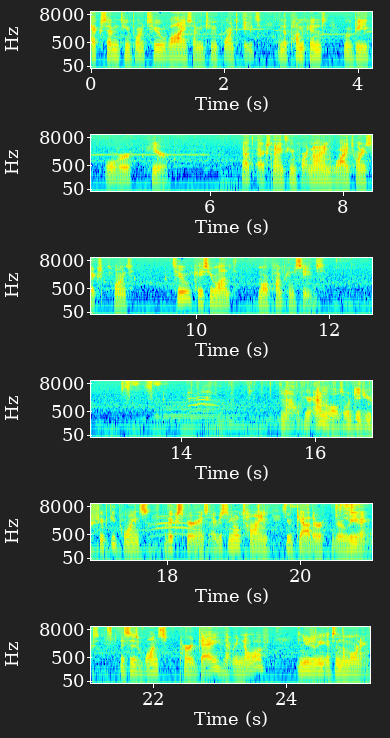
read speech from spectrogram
x17.2 y17.8 and the pumpkins will be over here at x19.9 y26.2 in case you want more pumpkin seeds Now, your animals will give you 50 points of experience every single time you gather their leavings. This is once per day that we know of, and usually it's in the morning.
